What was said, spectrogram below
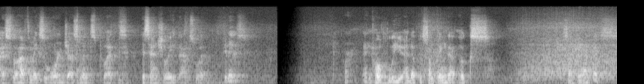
I still have to make some more adjustments, but essentially that's what it is. And hopefully you end up with something that looks something like this.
